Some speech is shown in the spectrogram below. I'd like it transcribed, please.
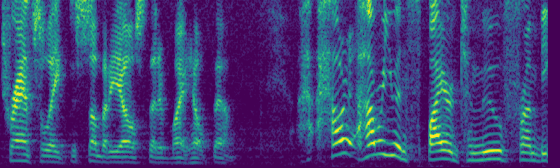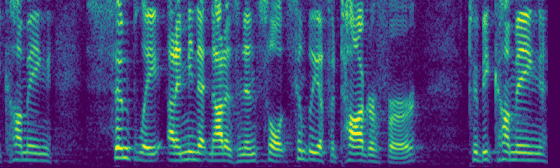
translate to somebody else that it might help them. How, how were you inspired to move from becoming simply, and I mean that not as an insult, simply a photographer, to becoming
